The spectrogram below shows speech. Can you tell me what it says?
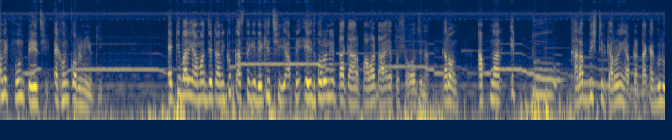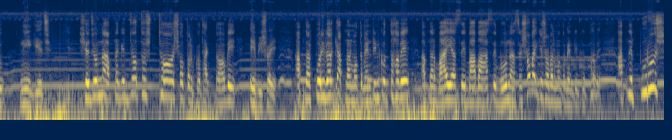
অনেক ফোন পেয়েছি, এখন করণীয় কি? একেবারে আমার যেটা আমি খুব কাছ থেকে দেখেছি, আপনি এই ধরনের টাকা আর পাওয়াটা এত সহজ না। কারণ আপনার একটু খারাপ দৃষ্টির কারণে আপনার টাকাগুলো নিয়ে গিয়েছে। সেজন্য আপনাকে যথেষ্ট সতর্ক থাকতে হবে এ বিষয়ে। আপনার পরিবারকে আপনার মতো মেনটেন করতে হবে। আপনার ভাই আছে, বাবা আছে, বোন আছে, সবাইকে সবার মতো মেনটেন করতে হবে। আপনি পুরুষ,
